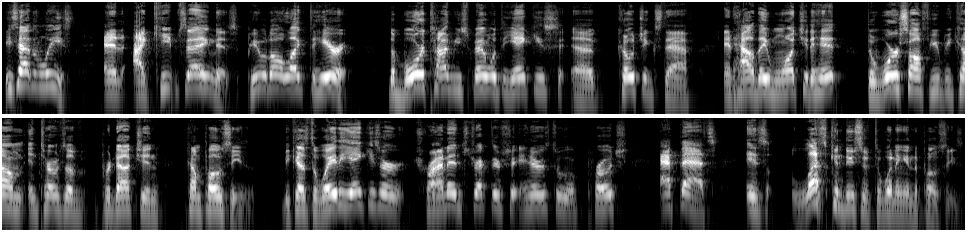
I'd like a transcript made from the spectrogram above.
He's had the least. And I keep saying this. People don't like to hear it. The more time you spend with the Yankees uh, coaching staff, and how they want you to hit, the worse off you become in terms of production come postseason. Because the way the Yankees are trying to instruct their hitters to approach at bats is less conducive to winning in the postseason.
